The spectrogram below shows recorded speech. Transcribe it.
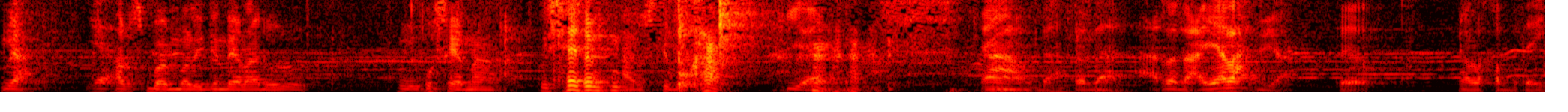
Ya Ya. harus beli jendela dulu. Kusena. Kusen harus dibuka iya. Ya udah reda reda aja lah. Iya. Tuh ngelekep teh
